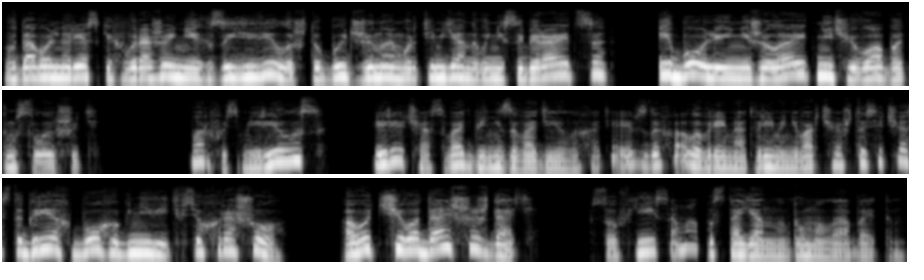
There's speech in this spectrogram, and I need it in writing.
в довольно резких выражениях заявила, что быть женой Мартемьянова не собирается и более не желает ничего об этом слышать. Марфа смирилась и речь о свадьбе не заводила, хотя и вздыхала время от времени, ворча, что сейчас-то грех Бога гневить, все хорошо. А вот чего дальше ждать? Софья и сама постоянно думала об этом.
